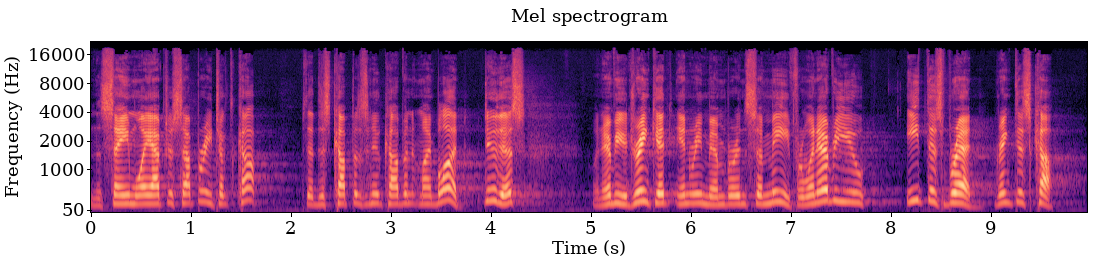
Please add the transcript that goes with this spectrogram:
In the same way, after supper, he took the cup, said, This cup is a new covenant in my blood. Do this whenever you drink it in remembrance of me. For whenever you eat this bread, drink this cup,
